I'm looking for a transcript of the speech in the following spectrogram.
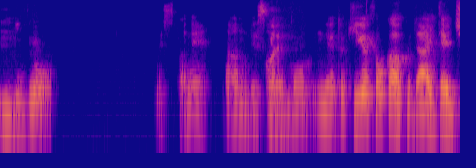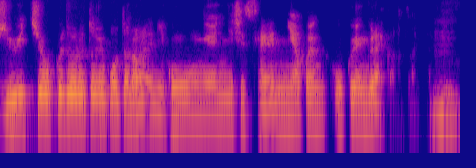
うん企業ですかね、なんですけども、ね、と企業評価額大体11億ドルということなので、日本円にし1200億円ぐらいかなうん。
